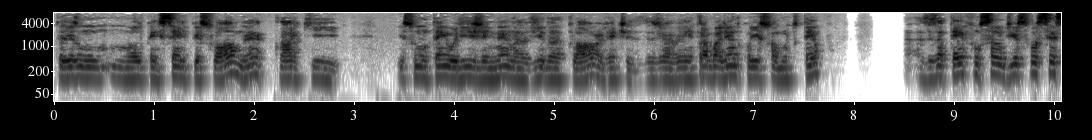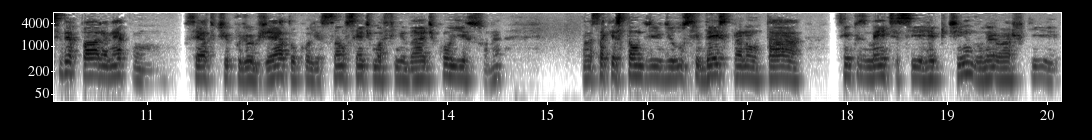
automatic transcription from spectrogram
talvez, um, um alpensene pessoal, né, claro que isso não tem origem né, na vida atual, a gente já vem trabalhando com isso há muito tempo, às vezes até em função disso você se depara né, com certo tipo de objeto ou coleção sente uma afinidade com isso, né? Então, essa questão de, de lucidez para não estar tá simplesmente se repetindo, né? Eu acho que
